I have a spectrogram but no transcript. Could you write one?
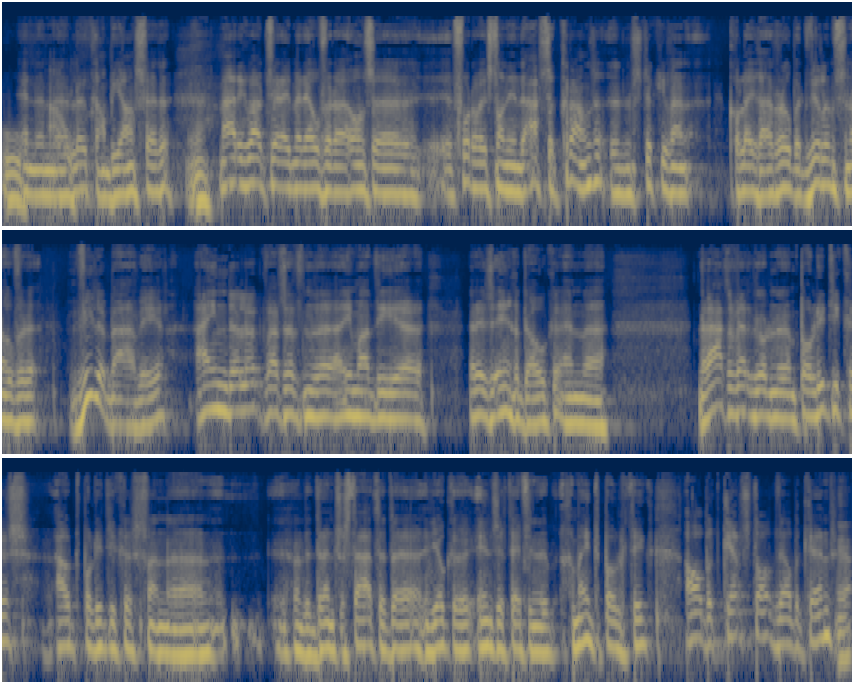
En een eh, leuke ambiance verder. Ja. Maar ik wou het weer even over eh, onze... eh, vorige week stond in de Achtste krant een stukje van collega Robert Willemsen over de wielerbaan weer. Eindelijk was het iemand die er is ingedoken. En eh, later werd ik door een politicus, oud-politicus van, van de Drentse Staten... die ook inzicht heeft in de gemeentepolitiek. Albert Kerstol, wel bekend. Ja.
